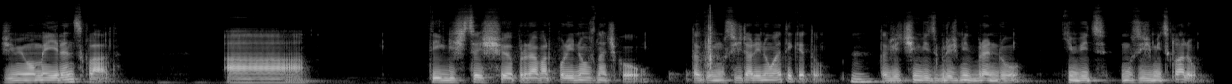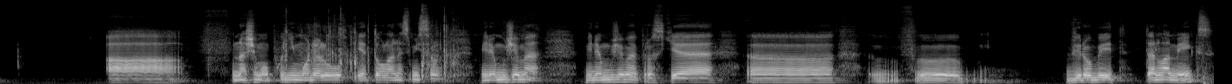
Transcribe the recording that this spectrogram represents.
že my máme jeden sklad a ty, když chceš prodávat pod jinou značkou, tak musíš dát jinou etiketu. Hmm. Takže čím víc budeš mít brandu, tím víc musíš mít skladu. A v našem obchodním modelu je tohle nesmysl. My nemůžeme, my nemůžeme prostě uh, v, vyrobit tenhle mix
